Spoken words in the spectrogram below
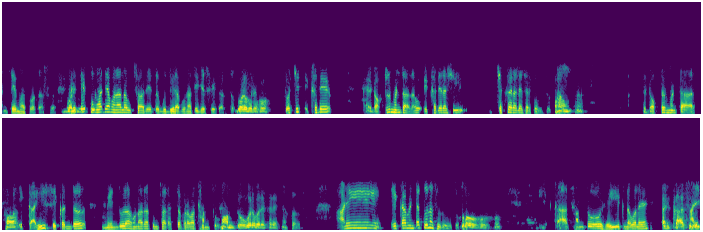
आणि ते महत्वाचं असतं. आणि ते पुन्हा त्या मनाला उत्साह देतं बुद्धीला पुन्हा तेजस्वी करतं. बरोबर आहे हो. क्वचित एखादे डॉक्टर म्हणतात एखाद्याला अशी चक्कर आल्यासारखं होतं. तर डॉक्टर म्हणतात. एक काही सेकंद मेंदूला होणारा तुमचा रक्तप्रवाह थांबतो. थांबतो. बरोबर आहे खरं. आणि एका मिनिटात पुन्हा सुरू होतो. हो हो हो. का थांबतो हेही एक नवल आहे. का आणि?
